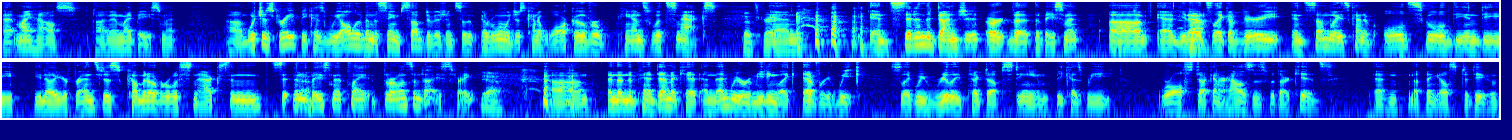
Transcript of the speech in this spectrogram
at my house, um, in my basement, um, which is great because we all live in the same subdivision. So everyone would just kind of walk over, hands with snacks. That's great. And and sit in the dungeon or the the basement. Um, and you know, yeah. it's like a very, in some ways, kind of old school D and D. You know, your friends just coming over with snacks and sitting yeah. in the basement playing, throwing some dice, right? Yeah. um, and then the pandemic hit, and then we were meeting like every week. So like we really picked up steam because we were all stuck in our houses with our kids and nothing else to do.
